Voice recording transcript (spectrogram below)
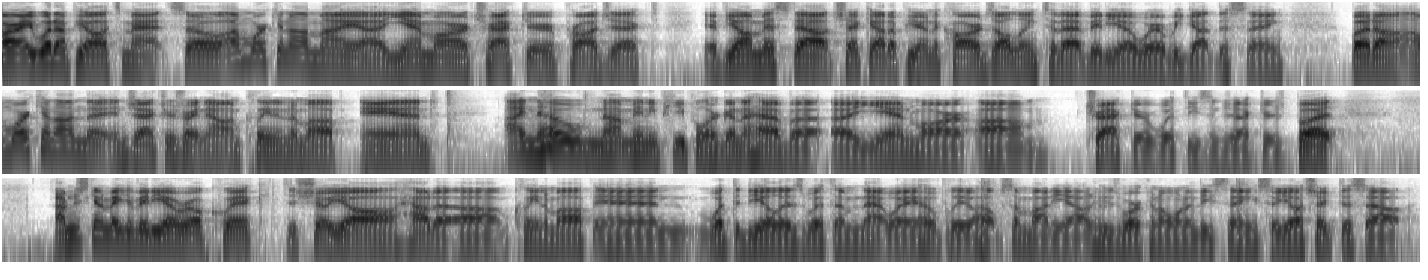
All right, what up, y'all? It's Matt. So I'm working on my uh, Yanmar tractor project. If y'all missed out, check out up here in the cards. I'll link to that video where we got this thing. But uh, I'm working on the injectors right now. I'm cleaning them up, and I know not many people are gonna have a, a Yanmar um, tractor with these injectors, but I'm just gonna make a video real quick to show y'all how to um, clean them up and what the deal is with them. That way, hopefully, it'll help somebody out who's working on one of these things. So y'all check this out.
